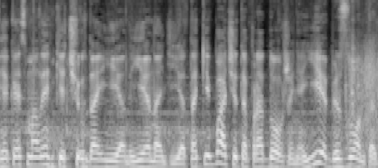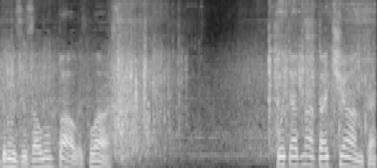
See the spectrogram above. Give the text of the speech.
якесь маленьке чудо є, є надія. Так і бачите продовження. Є бізонта, друзі, залутали, клас. Хоч одна тачанка.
